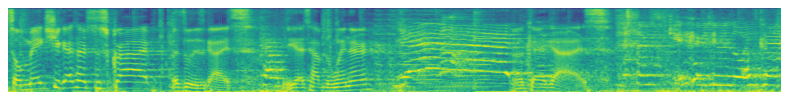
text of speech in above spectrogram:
So make sure you guys are subscribed. Let's do this, guys. You guys have the winner? Yay! Okay, guys. I'm scared even though I Okay.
